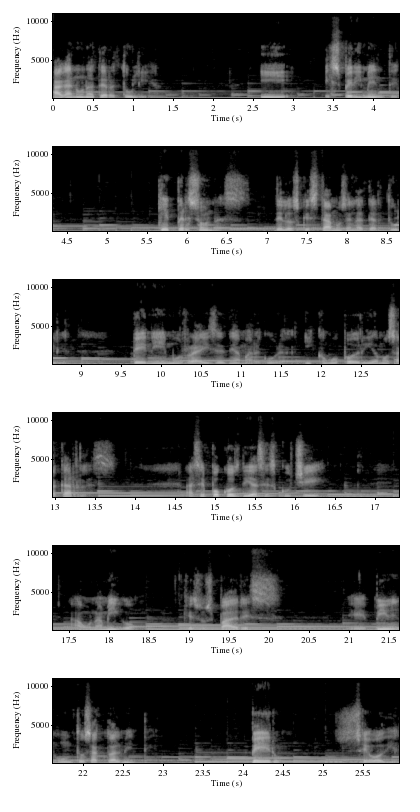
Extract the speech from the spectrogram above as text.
Hagan una tertulia y experimenten ¿Qué personas de los que estamos en la tertulia tenemos raíces de amargura y cómo podríamos sacarlas? Hace pocos días escuché a un amigo que sus padres viven juntos actualmente, pero se odian.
